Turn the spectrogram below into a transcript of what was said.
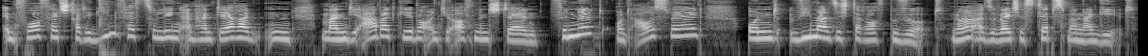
im Vorfeld Strategien festzulegen, anhand derer man die Arbeitgeber und die offenen Stellen findet und auswählt und wie man sich darauf bewirbt. Ne? Also welche Steps man da geht.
